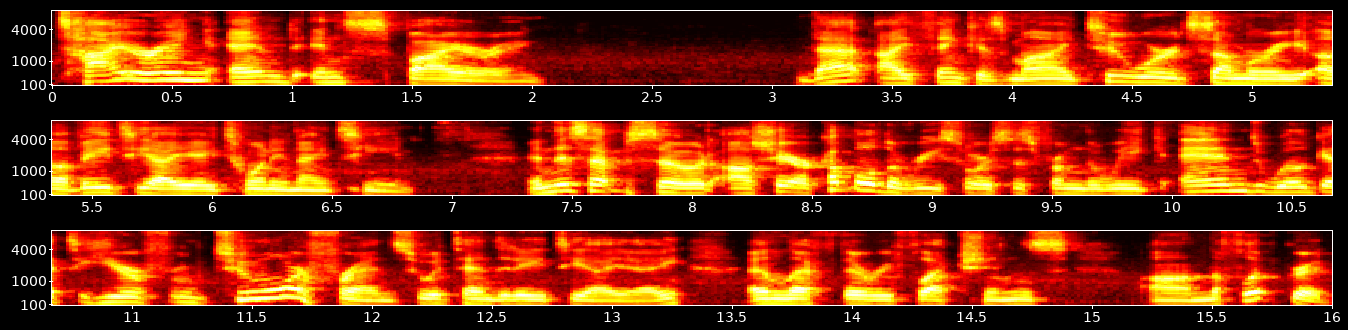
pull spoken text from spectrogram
Tiring and inspiring. That, I think, is my two word summary of ATIA 2019. In this episode, I'll share a couple of the resources from the week, and we'll get to hear from two more friends who attended ATIA and left their reflections on the Flipgrid.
